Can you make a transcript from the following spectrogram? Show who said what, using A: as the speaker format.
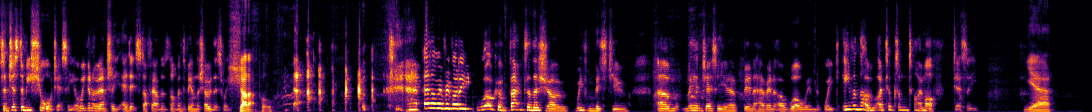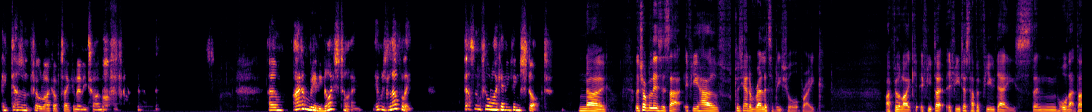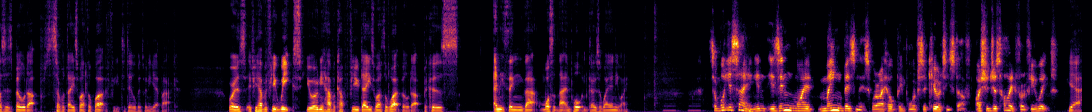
A: So just to be sure, Jesse, are we going to actually edit stuff out that's not meant to be on the show this week?
B: Shut up, Paul.
A: Hello, everybody. Welcome back to the show. We've missed you. Um, me and Jesse have been having a whirlwind week, even though I took some time off, Jesse.
B: Yeah.
A: It doesn't feel like I've taken any time off. um, I had a really nice time. It was lovely. Doesn't feel like anything stopped.
B: No. The trouble is, is that if you have, because you had a relatively short break, I feel like if you don't, if you just have a few days, then all that does is build up several days worth of work for you to deal with when you get back. Whereas if you have a few weeks, you only have a couple few days worth of work build up because anything that wasn't that important goes away anyway.
A: So what you're saying in, is in my main business where I help people with security stuff, I should just hide for a few weeks.
B: Yeah,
